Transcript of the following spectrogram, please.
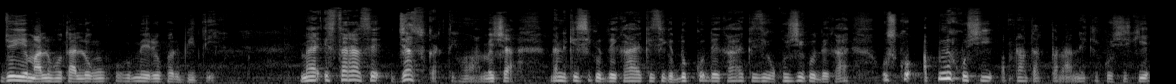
जो ये मालूम होता है लोगों को मेरे ऊपर बीती है। मैं इस तरह से जज्ब करती हूँ हमेशा। मैंने किसी को देखा है, किसी के दुख को देखा है, किसी को खुशी को देखा है, उसको अपनी खुशी, अपना दर्द बनाने की कोशिश की है।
